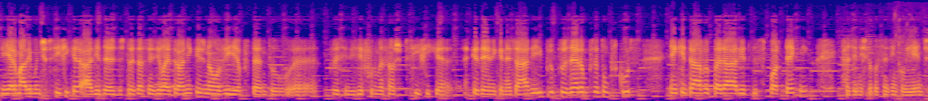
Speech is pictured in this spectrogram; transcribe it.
e era uma área muito específica, a área das, transações eletrónicas, não havia, portanto, uh, por assim dizer, formação específica académica nessa área, e propuseram, portanto, um percurso em que entrava para a área de suporte técnico, fazer instalações em clientes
